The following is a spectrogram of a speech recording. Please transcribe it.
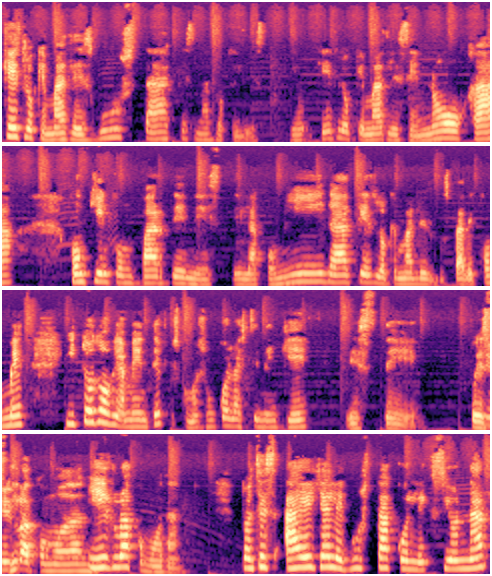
qué es lo que más les gusta, qué es más lo que les, qué es lo que más les enoja, con quién comparten este, la comida, qué es lo que más les gusta de comer. Y todo, obviamente, pues como es un collage, tienen que este, pues Irlo acomodando. irlo acomodando. Entonces, a ella le gusta coleccionar.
